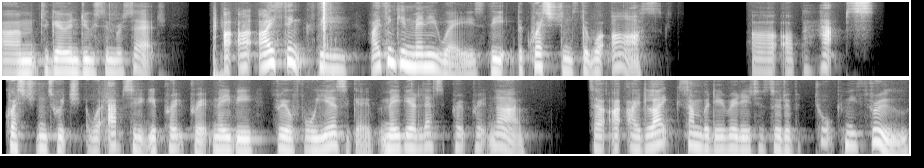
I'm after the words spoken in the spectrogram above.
um, to go and do some research. I, I, I think the I think in many ways the, the questions that were asked are, are perhaps questions which were absolutely appropriate maybe three or four years ago, but maybe are less appropriate now. So I, I'd like somebody really to sort of talk me through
